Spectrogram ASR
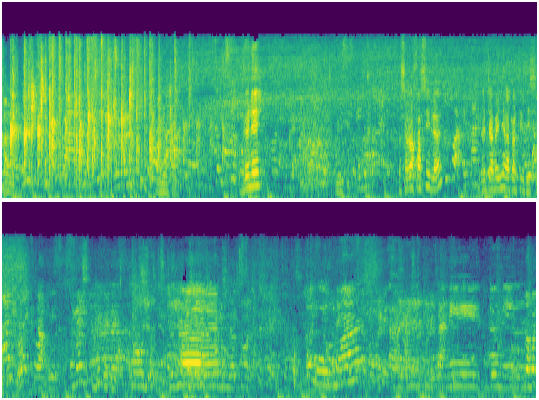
Ça m'intéresse. Venez. Ça sera facile hein, d'intervenir à partir d'ici. Pour moi, euh, l'année 2024,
